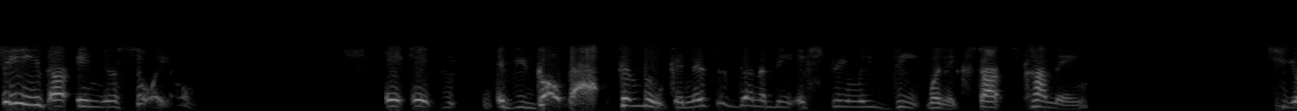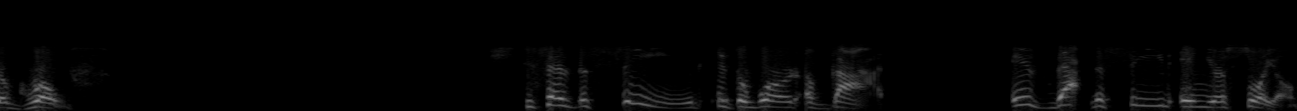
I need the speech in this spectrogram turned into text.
Seeds are in your soil. It, it, if you go back to Luke, and this is going to be extremely deep when it starts coming to your growth. He says the seed is the word of God. Is that the seed in your soil?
